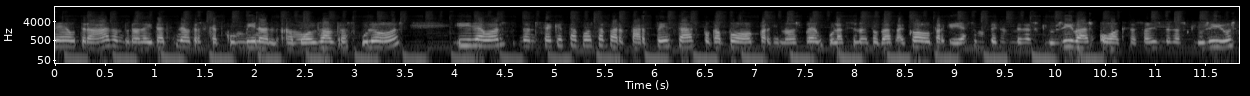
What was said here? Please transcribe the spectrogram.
neutres, amb tonalitats neutres que et combinen amb molts altres colors, i llavors doncs, fer aquesta aposta per, per peces a poc a poc, perquè no es podem col·leccionar totes de cop, perquè ja són peces més exclusives o accessoris més exclusius,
